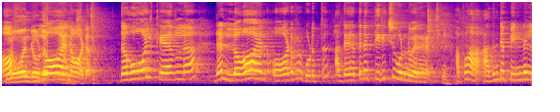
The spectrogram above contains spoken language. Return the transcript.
of law and order the whole കേരളയുടെ ലോ ആൻഡ് ഓർഡർ കൊടുത്ത് അദ്ദേഹത്തിനെ തിരിച്ചു കൊണ്ടുവരാണ് അപ്പോൾ അതിന്റെ പിന്നിൽ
